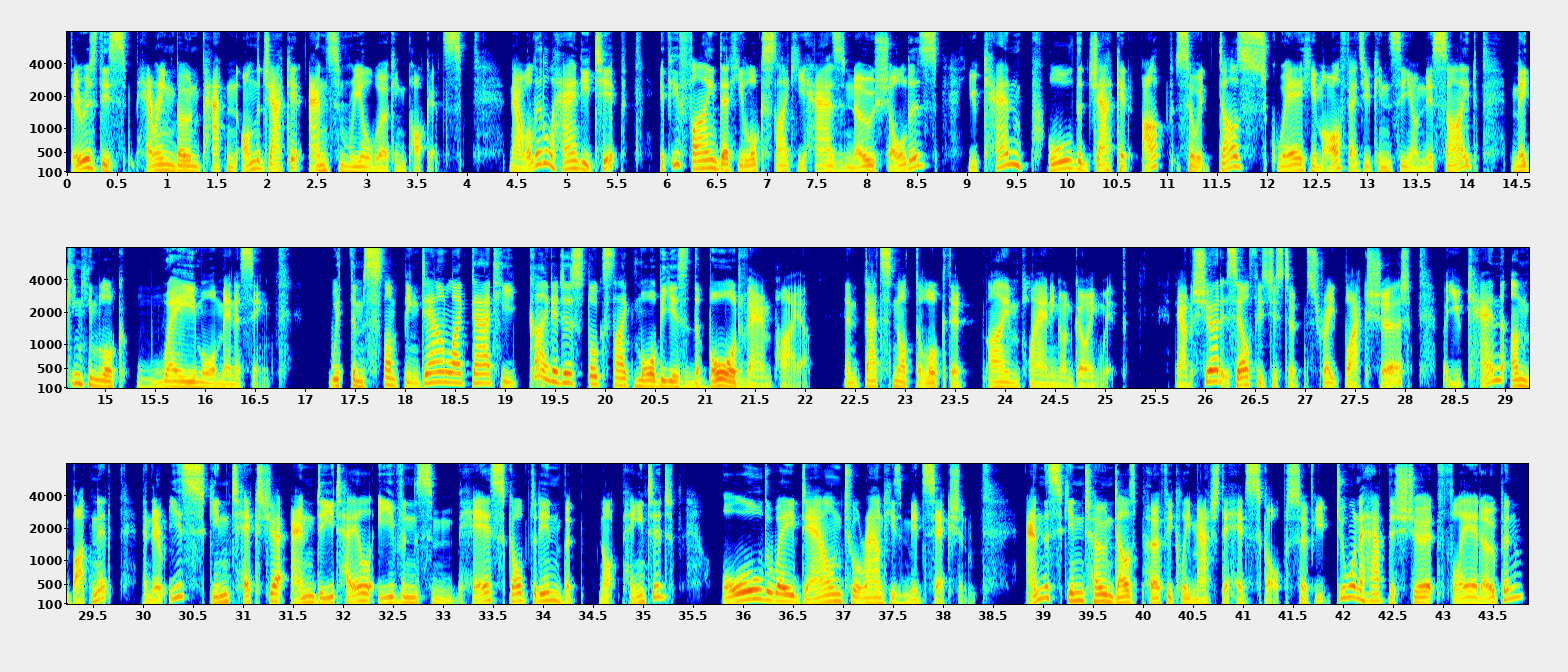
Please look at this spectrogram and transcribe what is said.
There is this herringbone pattern on the jacket and some real working pockets. Now, a little handy tip if you find that he looks like he has no shoulders, you can pull the jacket up so it does square him off, as you can see on this side, making him look way more menacing. With them slumping down like that, he kinda just looks like Morbius the bored vampire, and that's not the look that I'm planning on going with. Now, the shirt itself is just a straight black shirt, but you can unbutton it, and there is skin texture and detail, even some hair sculpted in but not painted, all the way down to around his midsection. And the skin tone does perfectly match the head sculpt, so if you do want to have the shirt flared open,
